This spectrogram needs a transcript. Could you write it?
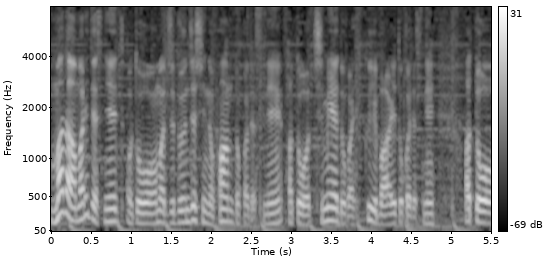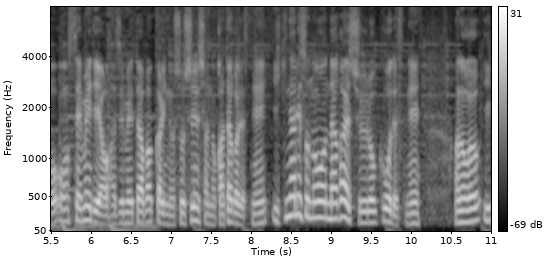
まだあまりですね、とまあ、自分自身のファンとかですね、あと知名度が低い場合とかですね、あと音声メディアを始めたばかりの初心者の方がですね、いきなりその長い収録をですね、あのい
